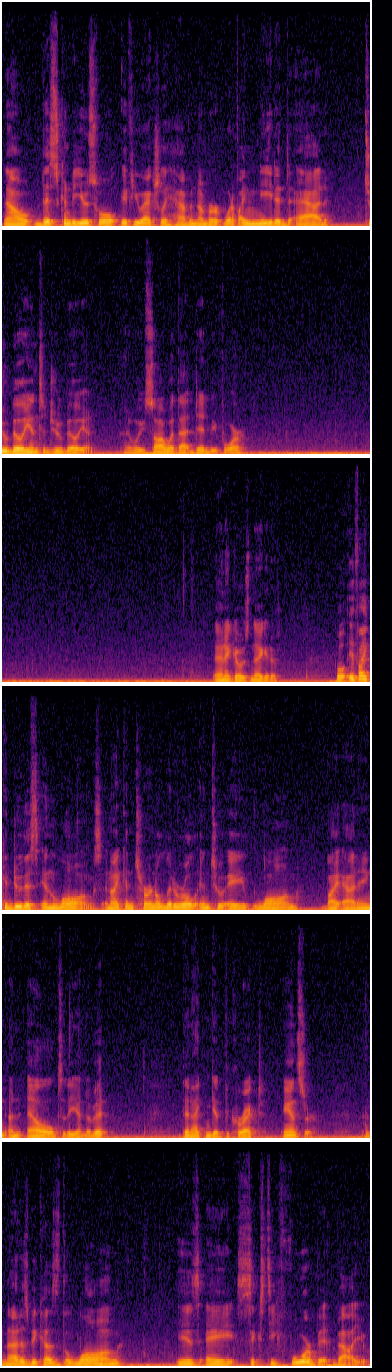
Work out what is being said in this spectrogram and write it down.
Now, this can be useful if you actually have a number. What if I needed to add 2 billion to 2 billion? And we saw what that did before. And it goes negative. Well, if I could do this in longs, and I can turn a literal into a long by adding an L to the end of it, then I can get the correct answer. And that is because the long is a 64-bit value,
